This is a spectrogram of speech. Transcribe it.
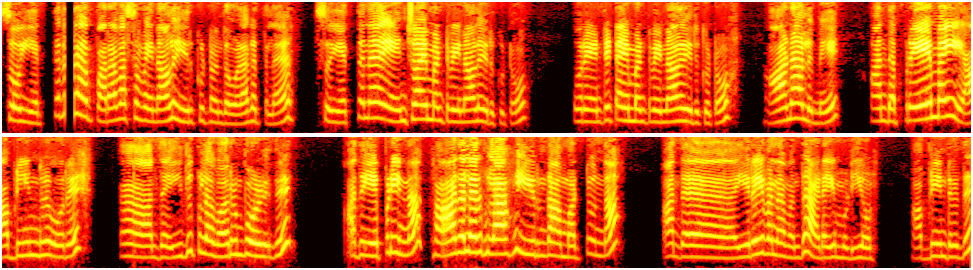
ஸோ எத்தனை பரவசம் வேணாலும் இருக்கட்டும் இந்த உலகத்துல. ஸோ எத்தனை என்ஜாய்மெண்ட் வேணாலும் இருக்கட்டும். ஒரு என்டர்டைன்மெண்ட் வேணாலும் இருக்கட்டும். ஆனாலுமே அந்த பிரேமை அப்படின்ற ஒரு அந்த இதுக்குள்ள வரும்பொழுது அது எப்படின்னா காதலர்களாக இருந்தா மட்டும்தான் அந்த இறைவனை வந்து அடைய முடியும். அப்படின்றது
